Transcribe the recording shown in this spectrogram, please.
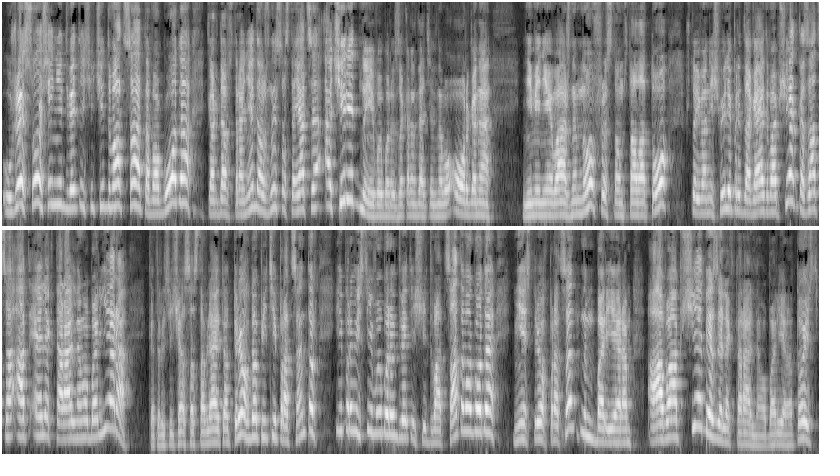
уже с осени 2020 года, когда в стране должны состояться очередные выборы законодательного органа. Не менее важным новшеством стало то, что Иванишвили предлагает вообще отказаться от электорального барьера – который сейчас составляет от 3 до 5%, и провести выборы 2020 года не с трехпроцентным барьером, а вообще без электорального барьера. То есть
